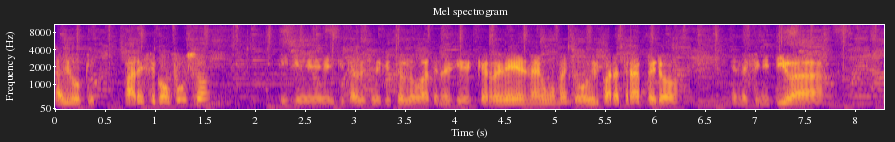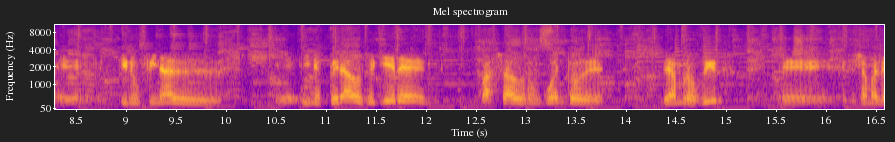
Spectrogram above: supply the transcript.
algo que parece confuso, y que, tal vez el escritor lo va a tener que, que, releer en algún momento o ir para atrás, pero en definitiva eh, tiene un final eh, inesperado, se quiere, basado en un cuento de, de Ambrose Bierce, eh, que se llama el,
